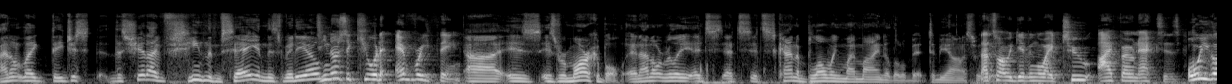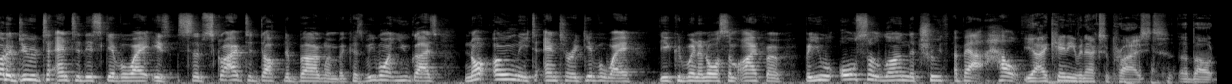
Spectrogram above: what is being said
I don't like they just the shit I've seen them say in this video He knows a cure to everything. uh, is is remarkable, and I don't really it's it's it's kind of blowing my mind a little bit to be honest with That's you. why we're giving away two iPhone X's. All you gotta do to enter this giveaway is subscribe to Dr. Bergman because we want you guys not only to enter a giveaway that you could win an awesome iPhone, but you will also learn the truth about health. Yeah, I can't even act surprised about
